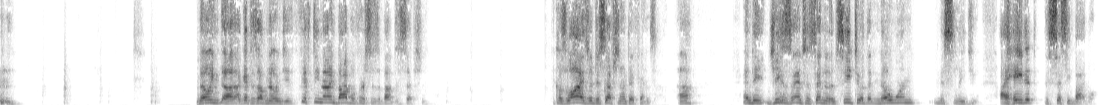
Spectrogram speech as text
knowing, uh, I get this up knowing Jesus. 59 Bible verses about deception. Because lies are deception, aren't they, friends? Huh? And the, Jesus answered, and said to them, See to it that no one misleads you. I hate it, the sissy Bible.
